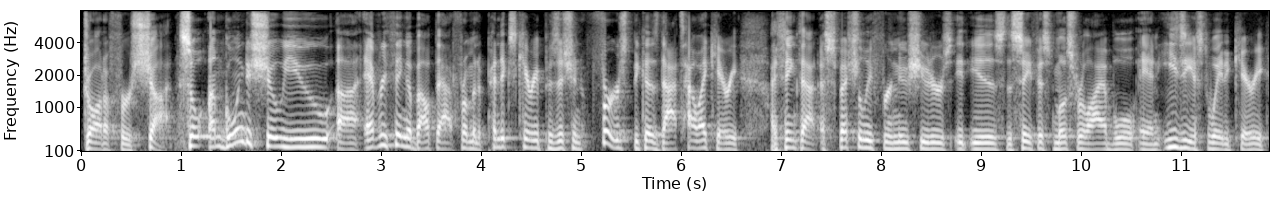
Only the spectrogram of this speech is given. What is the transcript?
draw to first shot. So I'm going to show you uh, everything about that from an appendix carry position first because that's how I carry. I think that especially for new shooters, it is the safest, most reliable, and easiest way to carry.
